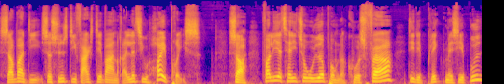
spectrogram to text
så, var de, så synes de faktisk, det var en relativt høj pris. Så for lige at tage de to yderpunkter. Kurs 40, det er det pligtmæssige bud.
